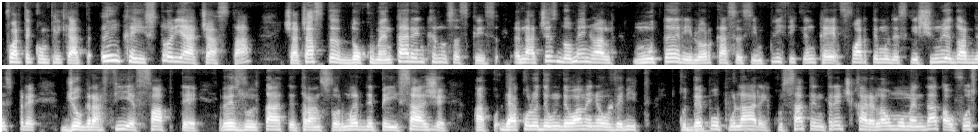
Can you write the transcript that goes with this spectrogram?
foarte complicată. Încă istoria aceasta și această documentare încă nu s-a scris. În acest domeniu al mutărilor, ca să simplific, încă e foarte mult de scris și nu e doar despre geografie, fapte, rezultate, transformări de peisaje, de acolo de unde oamenii au venit, cu depopulare, cu sate întregi care la un moment dat au fost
